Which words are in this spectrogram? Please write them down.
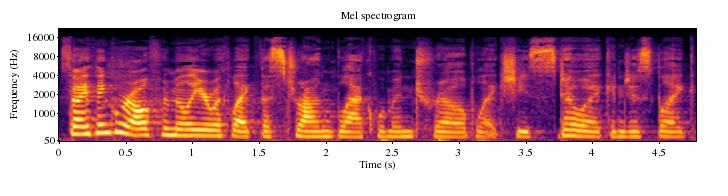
So I think we're all familiar with like the strong black woman trope, like she's stoic and just like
